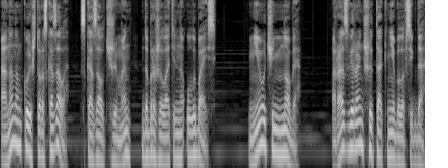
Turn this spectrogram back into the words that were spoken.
Она нам кое-что рассказала, сказал Чжимен, доброжелательно улыбаясь. «Не очень много. Разве раньше так не было всегда?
